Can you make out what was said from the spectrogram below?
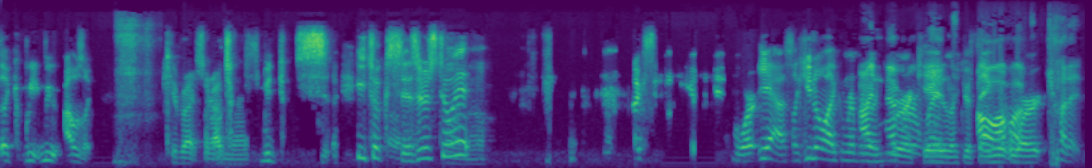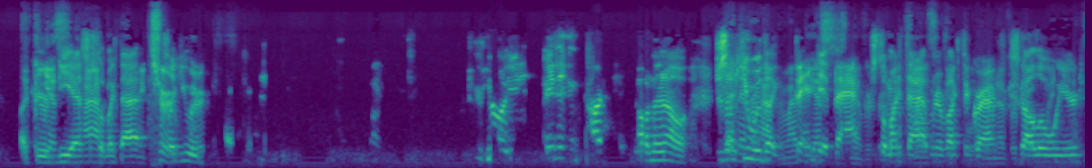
like we, we I was like, kid, right? So I Oh, took, no. we he took Oh, scissors to oh, it. no. Like, work. Yeah, it's like you know, like remember I like you were a kid went, and like your thing oh, would work, Cut it. like your Yes, DS or something like that. sure like you would. No, you, they didn't cut it. No, no, no. Just That like you would like happened. My bend DS it back or something like that. Whenever like the graphics got a little weird.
